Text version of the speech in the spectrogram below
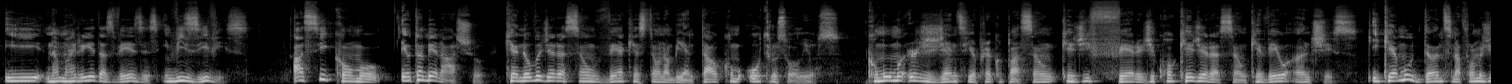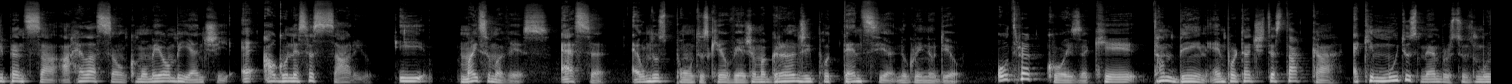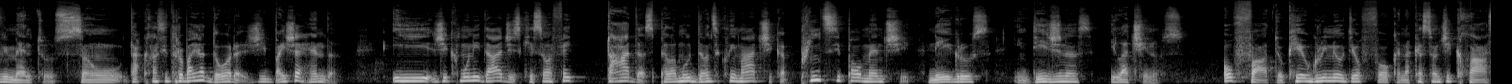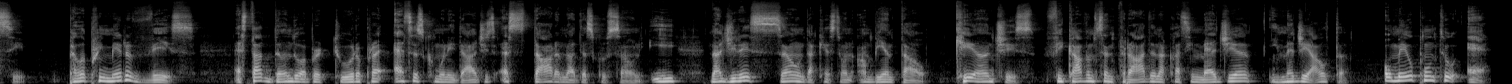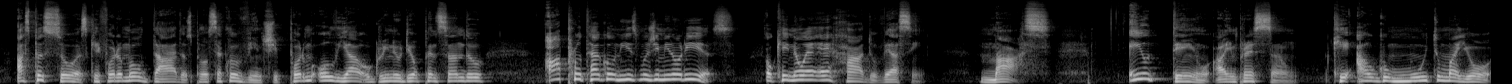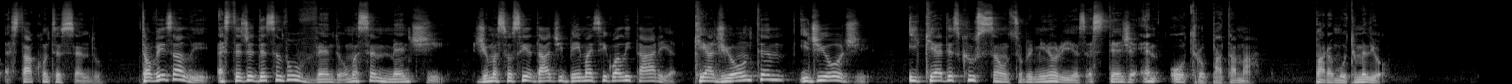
e, na maioria das vezes, invisíveis. Assim como eu também acho que a nova geração vê a questão ambiental com outros olhos. como uma urgência e preocupação que difere de qualquer geração que veio antes, e que a mudança na forma de pensar a relação com o meio ambiente é algo necessário. E, mais uma vez, essa é um dos pontos que eu vejo uma grande potência no Green New Deal. Outra coisa que também é importante destacar é que muitos membros dos movimentos são da classe trabalhadora de baixa renda e de comunidades que são afetadas pela mudança climática, principalmente negros, indígenas e latinos. O fato que o Green New Deal foca na questão de classe, pela primeira vez, está dando abertura para essas comunidades estarem na discussão e na direção da questão ambiental que antes ficavam centradas na classe média e média alta. O meu ponto é: as pessoas que foram moldadas pelo século XX podem olhar o Green New Deal pensando há protagonismo de minorias. O que não é errado ver assim. Mas eu tenho a impressão que algo muito maior está acontecendo. Talvez ali esteja desenvolvendo uma semente de uma sociedade bem mais igualitária, que a de ontem e de hoje, e que a discussão sobre minorias esteja em outro patamar, para muito melhor.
